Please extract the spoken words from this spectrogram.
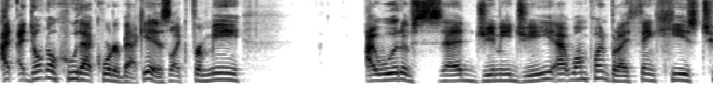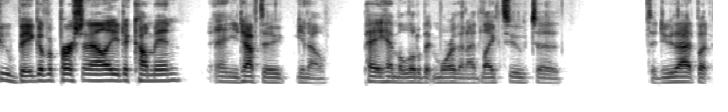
I, I don't know who that quarterback is. Like for me, I would have said Jimmy G at one point, but I think he's too big of a personality to come in, and you'd have to you know pay him a little bit more than I'd like to to to do that. But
